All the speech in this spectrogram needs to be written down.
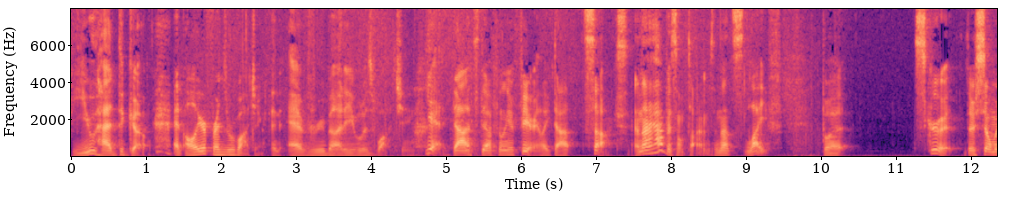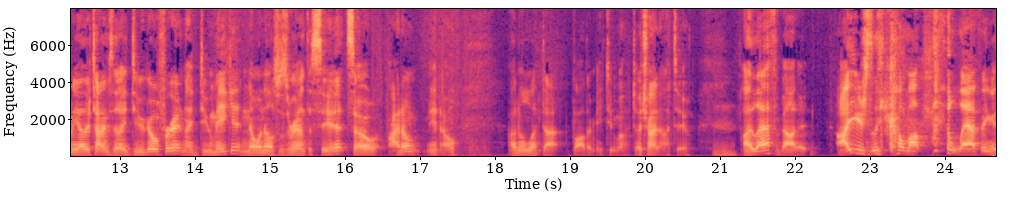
You had to go. and all your friends were watching. and everybody was watching. Yeah, that's definitely a fear. Like that sucks. And that happens sometimes, and that's life. But screw it. There's so many other times that I do go for it and I do make it and no one else was around to see it. So I don't, you know, I don't let that bother me too much. I try not to. Mm-hmm. I laugh about it. I usually come up laughing.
